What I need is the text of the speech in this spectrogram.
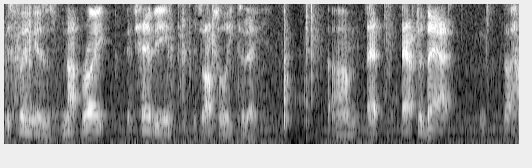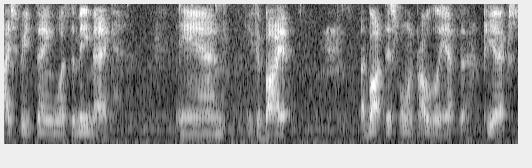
This thing is not bright, it's heavy, it's obsolete today. Um, at, after that, the high-speed thing was the Mini Mag. And you could buy it. I bought this one probably at the PX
